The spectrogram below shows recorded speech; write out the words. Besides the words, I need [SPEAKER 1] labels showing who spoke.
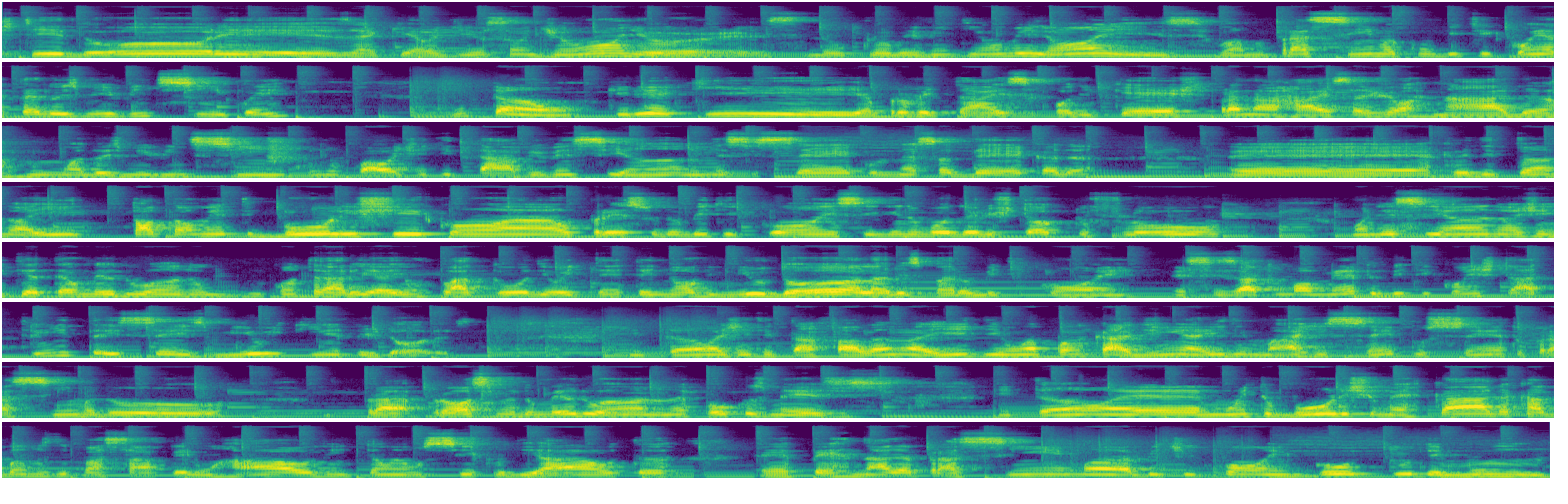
[SPEAKER 1] investidores! Aqui é o Dilson Júnior do Clube 21 Milhões. Vamos para cima com Bitcoin até 2025, hein? Então, queria aqui aproveitar esse podcast para narrar essa jornada rumo a 2025, no qual a gente está vivenciando nesse século, nessa década, é, acreditando aí totalmente bullish com a, o preço do Bitcoin, seguindo o modelo Stock to Flow, onde esse ano a gente até o meio do ano encontraria aí um platô de 89 mil dólares para o Bitcoin. Nesse exato momento o Bitcoin está a 36.500 dólares. Então a gente está falando aí de uma pancadinha aí de mais de 100% para cima do pra, próximo do meio do ano, né? Poucos meses. Então é muito bullish o mercado. Acabamos de passar por um halve, então é um ciclo de alta, é, pernada para cima, Bitcoin go to the moon.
